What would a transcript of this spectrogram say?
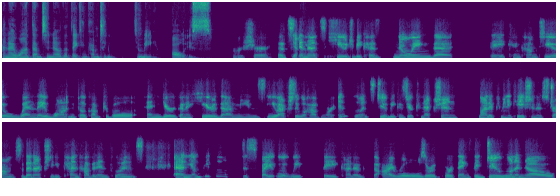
and i want them to know that they can come to, to me always for sure that's yeah. and that's huge because knowing that they can come to you when they want and feel comfortable and you're going to hear them means you actually will have more influence too because your connection line of communication is strong so then actually you can have an influence. And young people despite what we they kind of the eye rolls or or things they do want to know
